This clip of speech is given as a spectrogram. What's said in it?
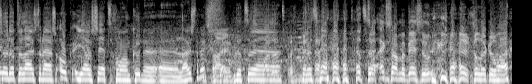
Zodat de luisteraars ook jouw set gewoon kunnen eh, luisteren. zwaaien. Dat, eh, Spannend. dat, dat, Ik zal extra mijn best doen. ja, gelukkig maar.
